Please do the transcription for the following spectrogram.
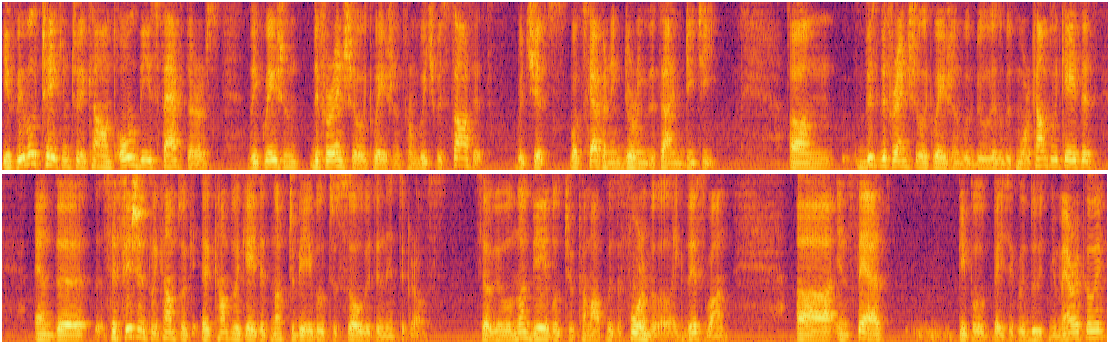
if we will take into account all these factors, the equation, differential equation from which we started, which is what's happening during the time dt, um, this differential equation would be a little bit more complicated and uh, sufficiently compli uh, complicated not to be able to solve it in integrals. So we will not be able to come up with a formula like this one. Uh, instead, people basically do it numerically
